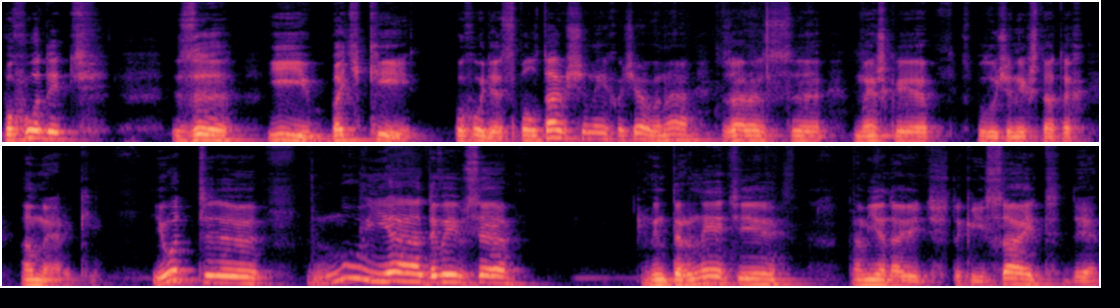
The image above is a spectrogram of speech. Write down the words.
походить з її батьки походять з Полтавщини, хоча вона зараз е, мешкає в Сполучених Штатах Америки. І от е, ну, я дивився в інтернеті. Там є навіть такий сайт, де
